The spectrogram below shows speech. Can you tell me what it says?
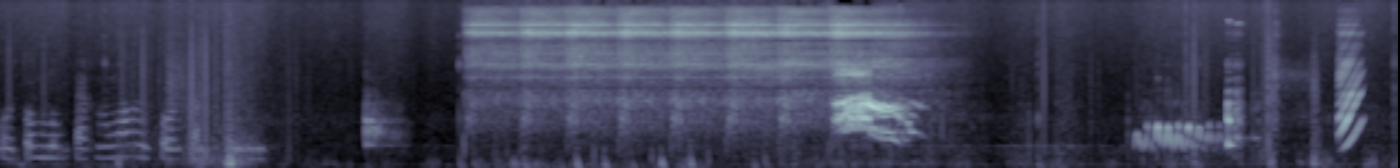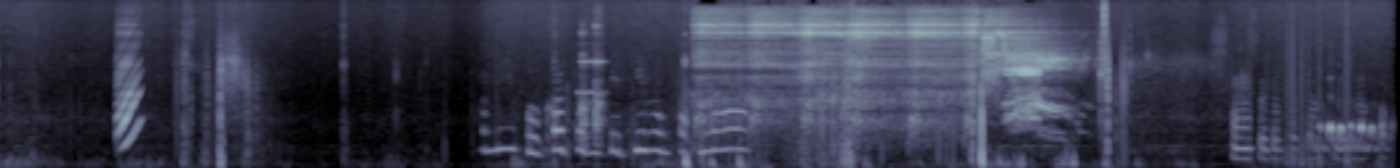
โอ้ต้องลงจากข้างล่างก่อนกันจริงตอนนี้ผม ก็จำเป็นที่ลงจากข้างล่างสองสถาปัตย์อื่นแล้วครับ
